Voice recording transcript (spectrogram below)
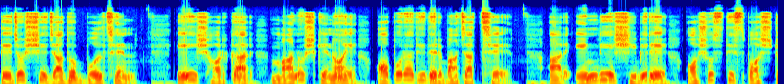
তেজস্বী যাদব বলছেন, এই সরকার মানুষকে নয়, অপরাধীদের বাঁচাচ্ছে। আর এনডিএ শিবিরে অস্বস্তি স্পষ্ট।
